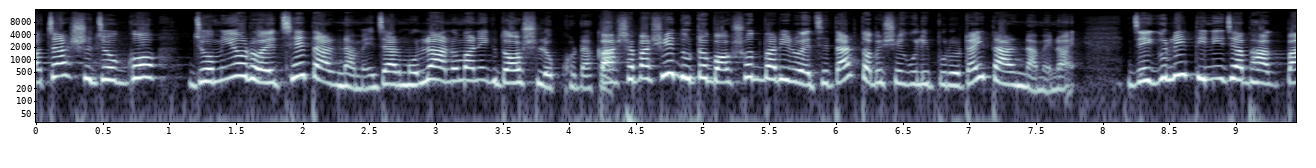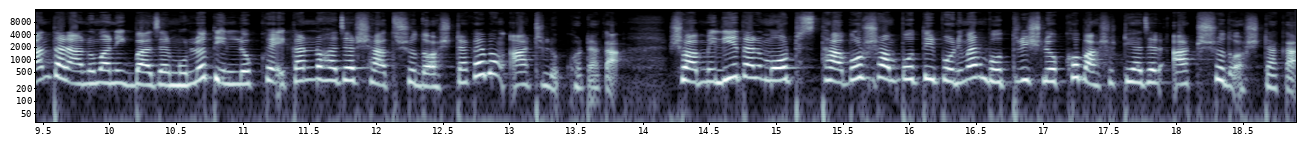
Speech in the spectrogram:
অচাষযোগ্য জমিও রয়েছে তার নামে, যার মূল্য আনুমানিক দশ লক্ষ টাকা। পাশাপাশি দুটো বসত বাড়ি রয়েছে তার, তবে সেগুলি পুরোটাই তার নামে নয়। যেগুলি তিনি যা ভাগ পান তার আনুমানিক বাজার মূল্য তিন লক্ষ একান্ন হাজার সাতশো দশ টাকা এবং আট লক্ষ টাকা। সব মিলিয়ে তার মোট স্থাবর সম্পত্তির পরিমাণ বত্রিশ লক্ষ বাষট্টি হাজার আটশো দশ টাকা।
